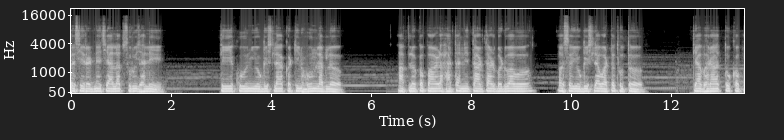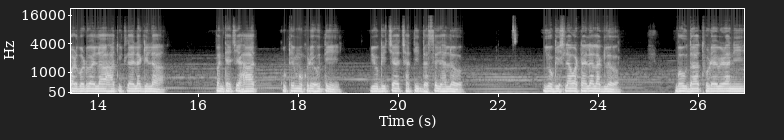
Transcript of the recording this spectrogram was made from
तसे रडण्याचे आलाप सुरू झाले. ते ऐकून योगेशला कठीण होऊन लागलं. आपलं कपाळ हाताने ताडताड बडवावं असं योगेशला वाटत होतं. त्या भरात तो कपाळ बडवायला हात उचलायला गेला. पण त्याचे हात कुठे मोकळे होते? योगेशच्या छातीत धस्स झालं. योगेशला वाटायला लागलं. बहुधा थोड्या वेळाने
